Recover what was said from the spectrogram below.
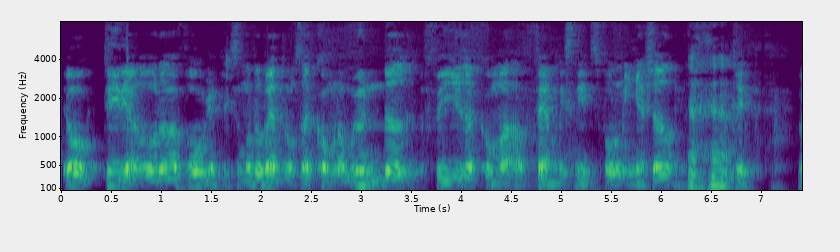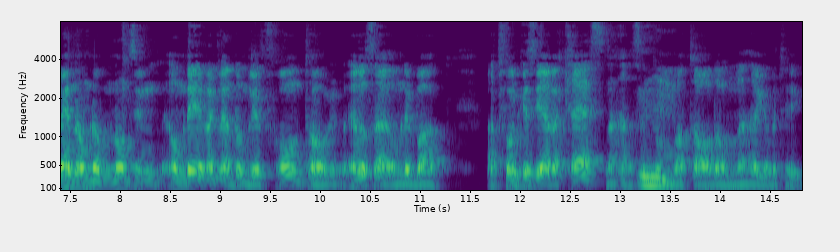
jag har åkt tidigare och då har jag frågat liksom, och då berättade de så här, kommer de under 4,5 i snitt så får de inga körningar. typ. Jag vet inte om de någonsin, om det är verkligen att de blir fråntagna eller så här, om det är bara att, att folk är så jävla kräsna här så att de bara tar dem med höga betyg.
